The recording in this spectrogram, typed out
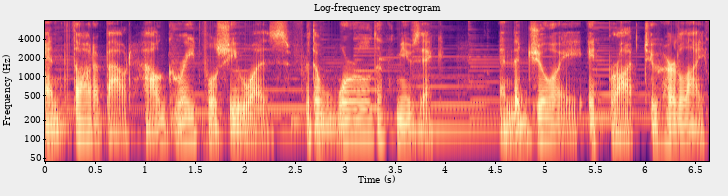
And thought about how grateful she was for the world of music and the joy it brought to her life.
